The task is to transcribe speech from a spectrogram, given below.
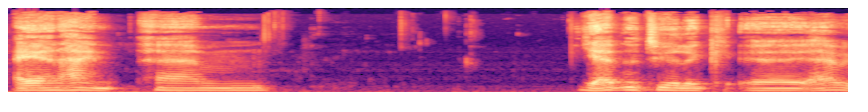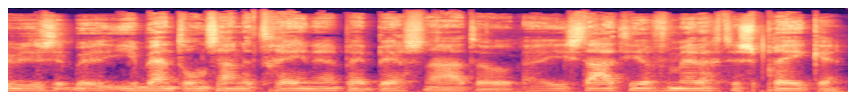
Hey, en Hein, ehm, je hebt natuurlijk, eh, je bent ons aan het trainen bij Personato. Eh, je staat hier vanmiddag te spreken.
